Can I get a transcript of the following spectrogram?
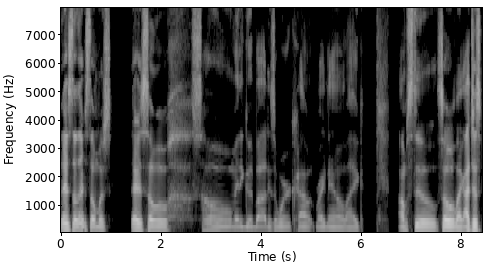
there's so there's so much. There's so so many good bodies of work out right now. Like I'm still so like I just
